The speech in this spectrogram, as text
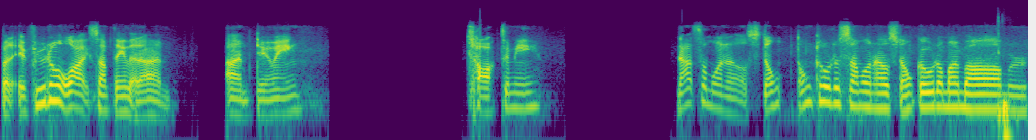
But if you don't like something that I'm I'm doing, talk to me. Not someone else. Don't don't go to someone else. Don't go to my mom or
